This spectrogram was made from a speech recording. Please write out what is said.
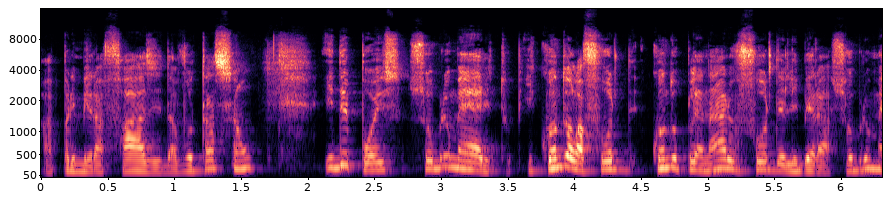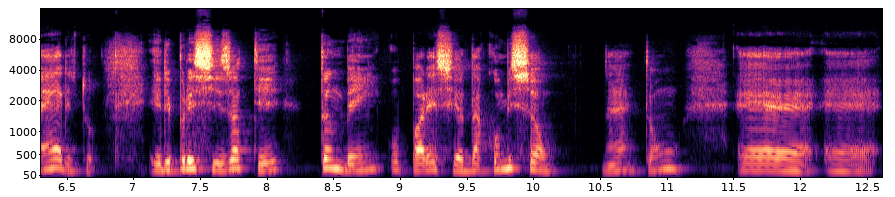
a primeira fase da votação, e depois sobre o mérito. E quando, ela for, quando o plenário for deliberar sobre o mérito, ele precisa ter também o parecer da comissão. Né? Então, é, é,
